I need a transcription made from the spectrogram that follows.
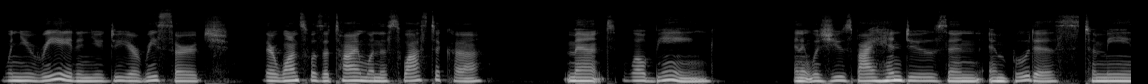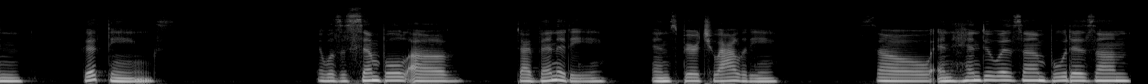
when you read and you do your research, there once was a time when the swastika meant well being and it was used by Hindus and, and Buddhists to mean good things. It was a symbol of divinity and spirituality. So in Hinduism, Buddhism,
